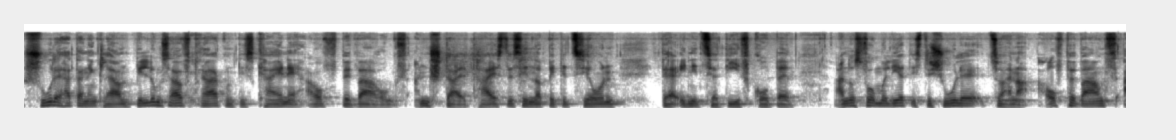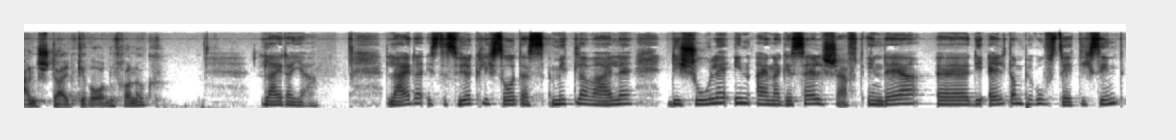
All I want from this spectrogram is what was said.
Schule hat einen klaren Bildungsauftrag und ist keine Aufbewahrungsanstalt, heißt es in der Petition der Initiativgruppe. Anders formuliert, ist die Schule zu einer Aufbewahrungsanstalt geworden, Frau Nock? Leider ja. Leider ist es wirklich so, dass mittlerweile die Schule in einer Gesellschaft, in der äh, die Eltern berufstätig sind,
